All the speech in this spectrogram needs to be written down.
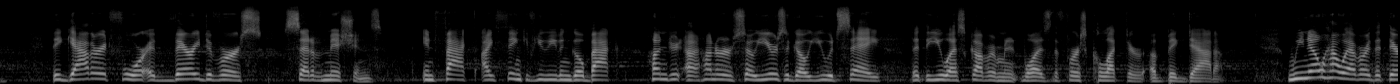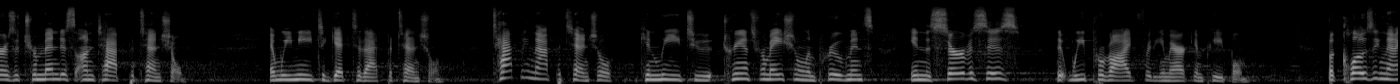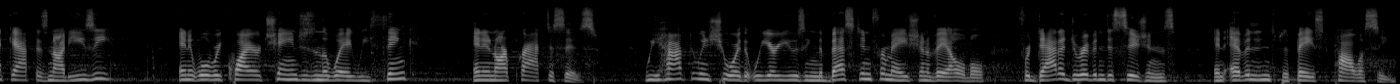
They gather it for a very diverse set of missions. In fact, I think if you even go back 100, 100 or so years ago, you would say that the US government was the first collector of big data. We know, however, that there is a tremendous untapped potential, and we need to get to that potential. Tapping that potential can lead to transformational improvements in the services that we provide for the American people. But closing that gap is not easy, and it will require changes in the way we think and in our practices. We have to ensure that we are using the best information available for data-driven decisions and evidence-based policy.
